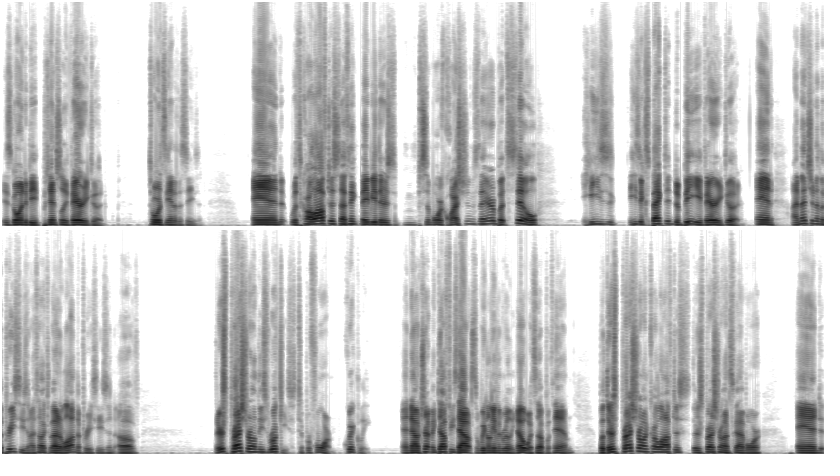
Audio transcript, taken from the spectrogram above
is going to be potentially very good towards the end of the season. And with Karlaftis, I think maybe there's some more questions there, but still, he's he's expected to be very good. And I mentioned in the preseason, I talked about it a lot in the preseason of there's pressure on these rookies to perform quickly. And now Trent McDuffie's out, so we don't even really know what's up with him. But there's pressure on Karlaftis, there's pressure on Skyy Moore, and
